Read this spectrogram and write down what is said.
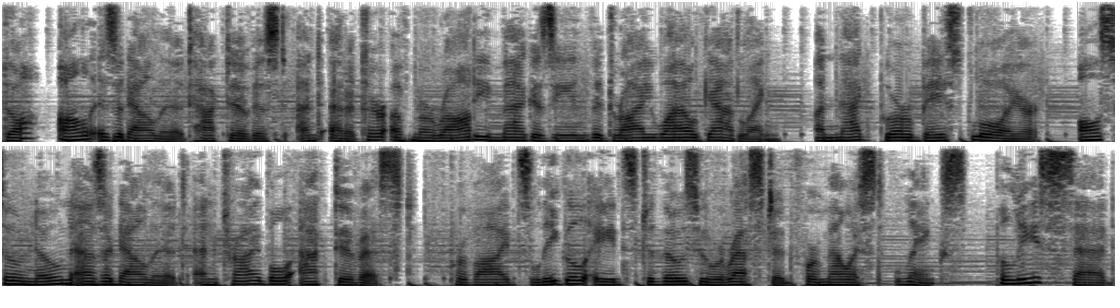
Dhawale is a Dalit activist and editor of Marathi magazine Vidrohi Gadling, a Nagpur-based lawyer, also known as a Dalit and tribal activist, provides legal aids to those who arrested for Maoist links, police said.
